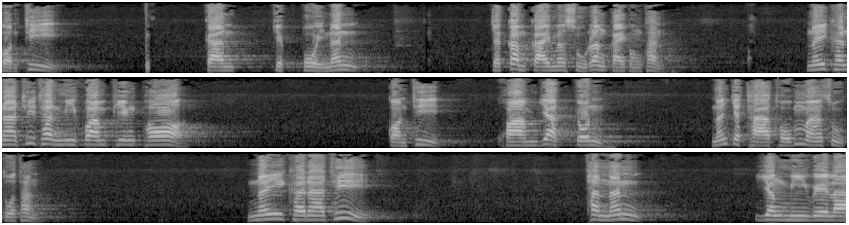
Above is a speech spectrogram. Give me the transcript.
ก่อนที่การเจ็บป่วยนั้น จะก้ามกายมาสู่ร่างกายของท่าน ในขณะที่ท่านมีความเพียงพอ ก่อนที่ความยากจน นั้นจะถาโถมมาสู่ตัวท่าน ในขณะที่ท่านนั้นยังมีเวลา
